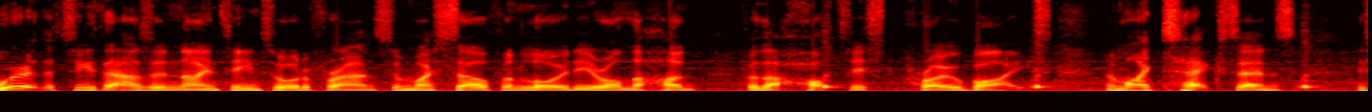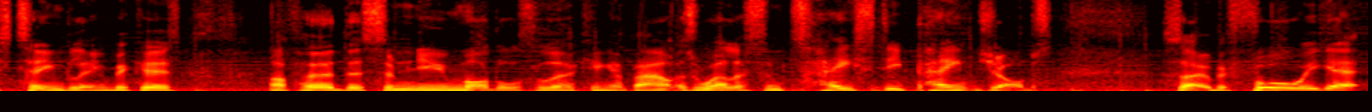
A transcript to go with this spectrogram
We're at the 2019 Tour de France and myself and Lloydie are on the hunt for the hottest pro bikes. Now my tech sense is tingling because I've heard there's some new models lurking about as well as some tasty paint jobs. So before we get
